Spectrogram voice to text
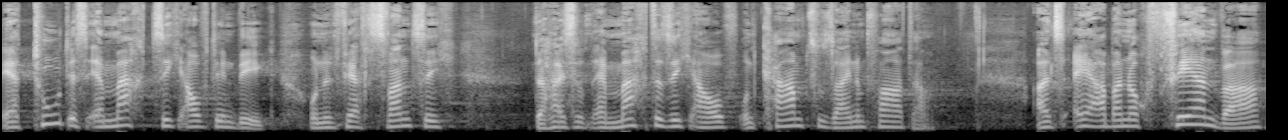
Er tut es, er macht sich auf den Weg. Und in Vers 20, da heißt es, er machte sich auf und kam zu seinem Vater. Als er aber noch fern war,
